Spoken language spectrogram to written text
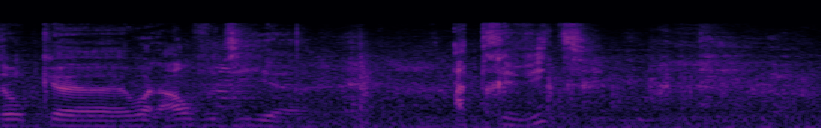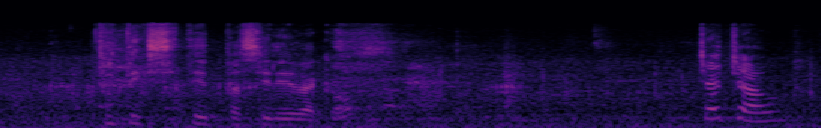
Donc euh, voilà, on vous dit euh, à très vite. Tout excité de passer les vacances. Ciao, ciao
